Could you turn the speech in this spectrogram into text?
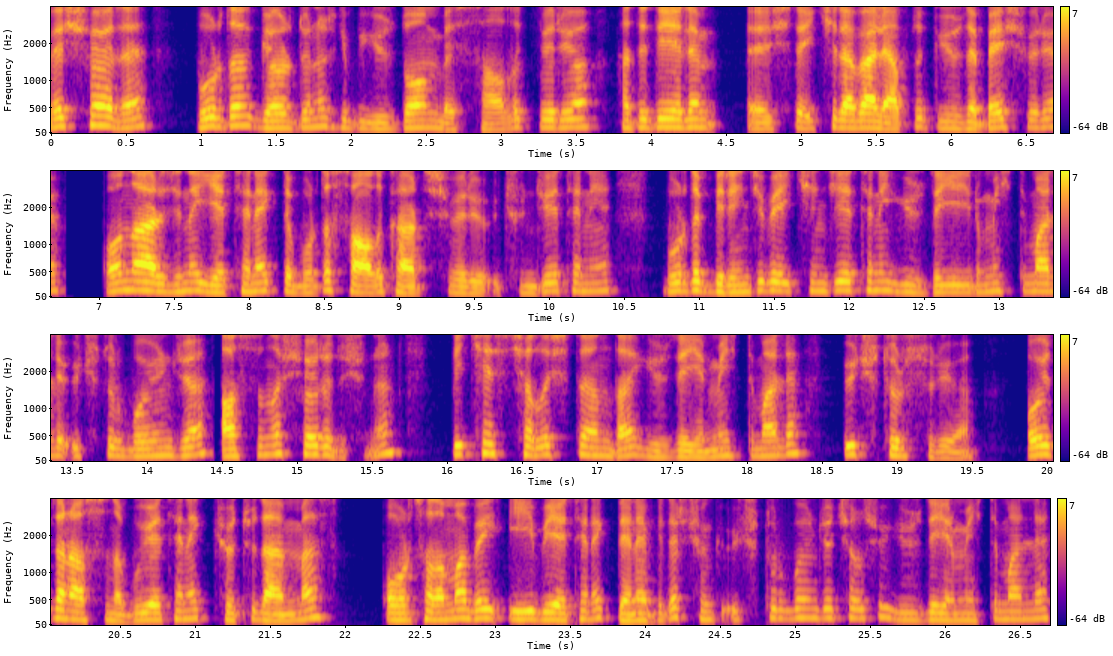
Ve şöyle burada gördüğünüz gibi %15 sağlık veriyor. Hadi diyelim e, işte 2 level yaptık %5 veriyor. Onun haricinde yetenek de burada sağlık artışı veriyor. Üçüncü yeteneği. Burada birinci ve ikinci yeteneği %20 ihtimalle 3 tur boyunca aslında şöyle düşünün. Bir kez çalıştığında %20 ihtimalle 3 tur sürüyor. O yüzden aslında bu yetenek kötü denmez ortalama ve iyi bir yetenek denebilir. Çünkü 3 tur boyunca çalışıyor %20 ihtimalle.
